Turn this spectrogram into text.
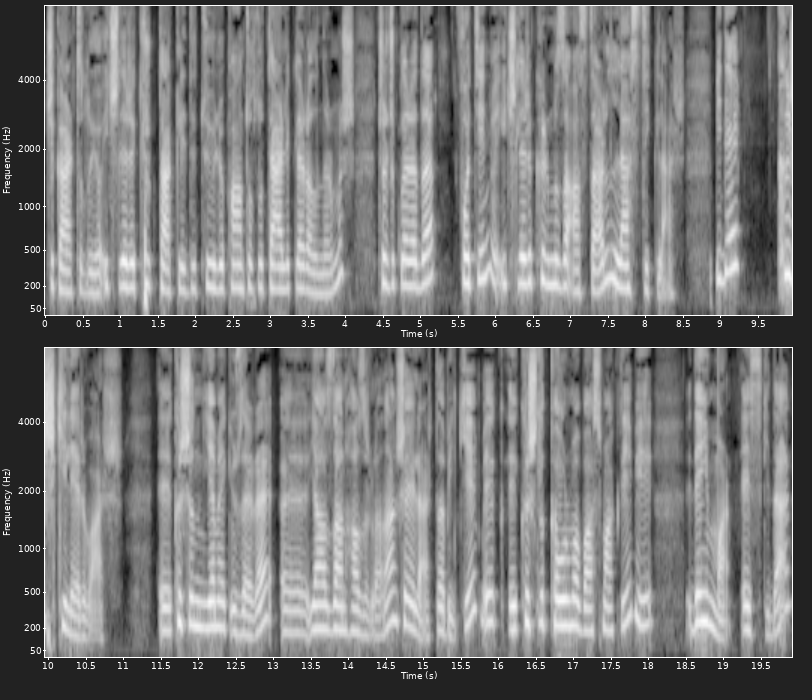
çıkartılıyor. İçleri kürk taklidi tüylü pantoflu terlikler alınırmış. Çocuklara da fotin ve içleri kırmızı astarlı lastikler. Bir de kış kileri var. E, kışın yemek üzere e, yazdan hazırlanan şeyler tabii ki. Ve e, kışlık kavurma basmak diye bir deyim var eskiden.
